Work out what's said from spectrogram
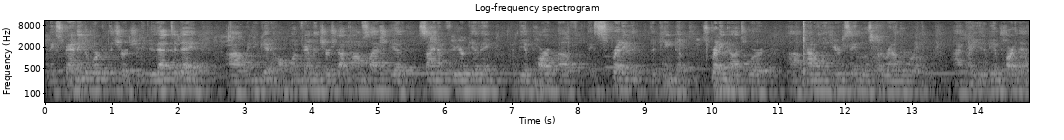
and expanding the work of the church. You can do that today uh, when you get home. OneFamilyChurch.com slash give. Sign up for your giving and be a part of spreading the, the kingdom, spreading God's word, um, not only here in St. Louis, but around the world. I invite you to be a part of that.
